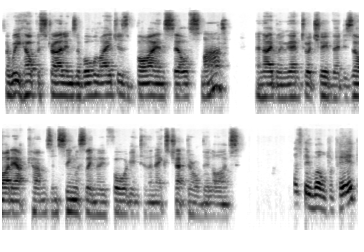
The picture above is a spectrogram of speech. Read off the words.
So we help Australians of all ages buy and sell smart, enabling them to achieve their desired outcomes and seamlessly move forward into the next chapter of their lives. That's been well prepared.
